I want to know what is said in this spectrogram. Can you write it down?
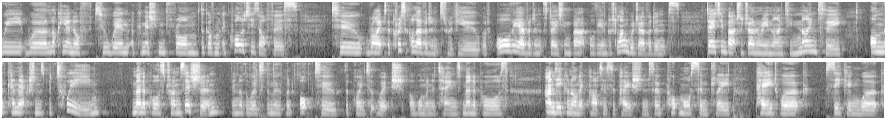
we were lucky enough to win a commission from the Government Equalities Office to write a critical evidence review of all the evidence dating back, all the English language evidence, dating back to January 1990 on the connections between menopause transition, in other words, the movement up to the point at which a woman attains menopause, and economic participation. So put more simply, paid work, seeking work,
